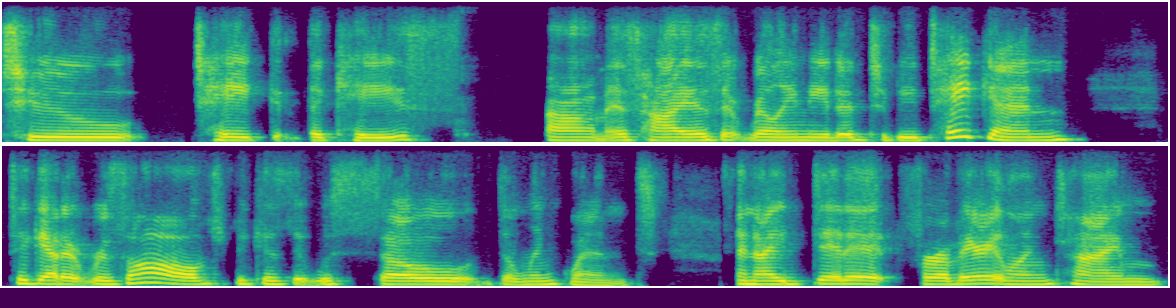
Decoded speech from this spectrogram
to take the case um, as high as it really needed to be taken to get it resolved because it was so delinquent. And I did it for a very long time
